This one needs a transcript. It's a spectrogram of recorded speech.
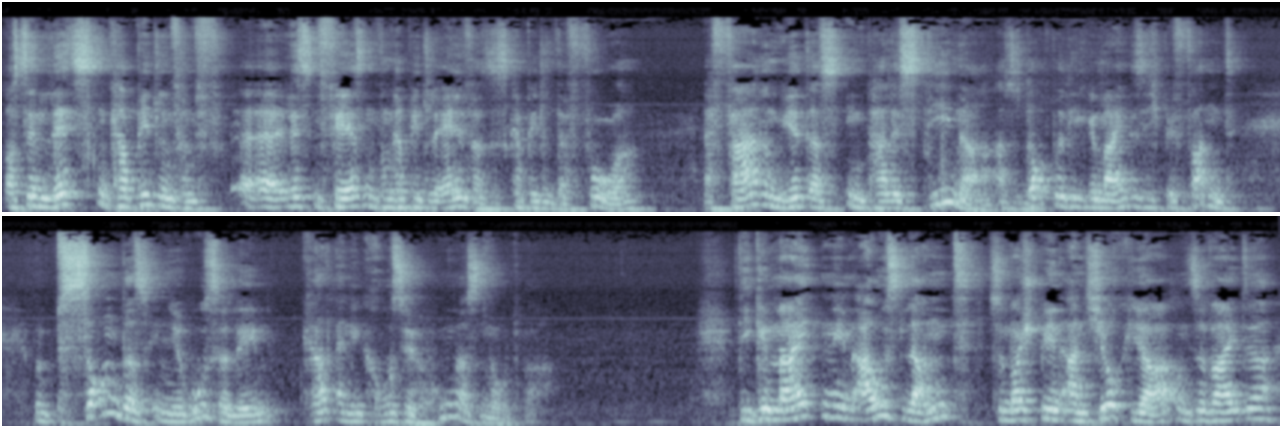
aus den letzten Kapiteln von, äh, letzten Versen von Kapitel 11, also das Kapitel davor, erfahren wir, dass in Palästina, also dort, wo die Gemeinde sich befand, und besonders in Jerusalem gerade eine große Hungersnot war. Die Gemeinden im Ausland, zum Beispiel in Antiochia und so weiter,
